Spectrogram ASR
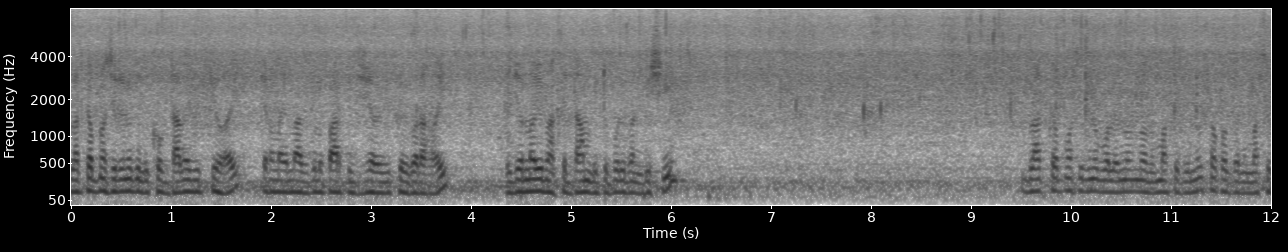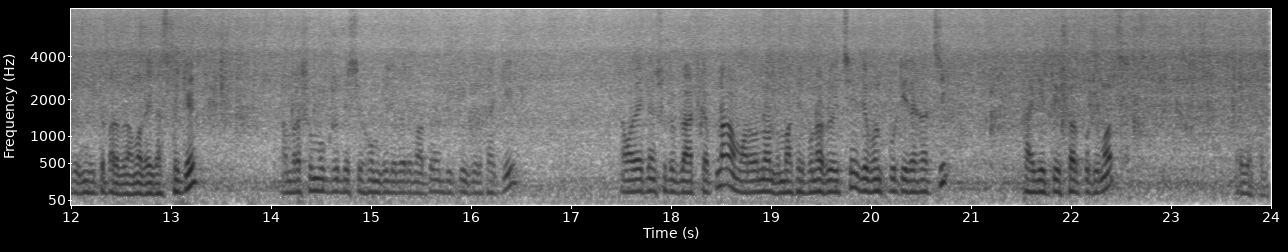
ব্লাড কাপ মাছের জন্য কিন্তু খুব দামে বিক্রি হয়, কেননা এই মাছগুলো পার পিস হিসাবে বিক্রি করা হয়। এই জন্য এই মাছের দাম একটু পরিমাণ বেশি। ব্লাড কাপ মাছের জন্য বলেন অন্য মাছের জন্য সকল ধরনের মাছের নিতে পারবেন আমাদের কাছ থেকে। আমরা সমগ্র দেশে হোম ডেলিভারির মাধ্যমে বিক্রি করে থাকি। আমাদের এখানে শুধু ব্লাড কাপ না, আমার অন্য অন্য মাছের পোনা রয়েছে, যেমন পুঁটি দেখাচ্ছি। থাই জাতীয় সরপুটি মাছ। এই দেখেন।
